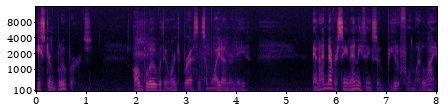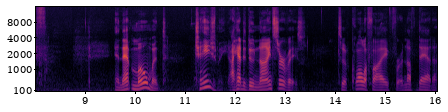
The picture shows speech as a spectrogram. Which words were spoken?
eastern bluebirds all blue with the orange breast and some white underneath. And I'd never seen anything so beautiful in my life. And that moment changed me. I had to do nine surveys to qualify for enough data.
